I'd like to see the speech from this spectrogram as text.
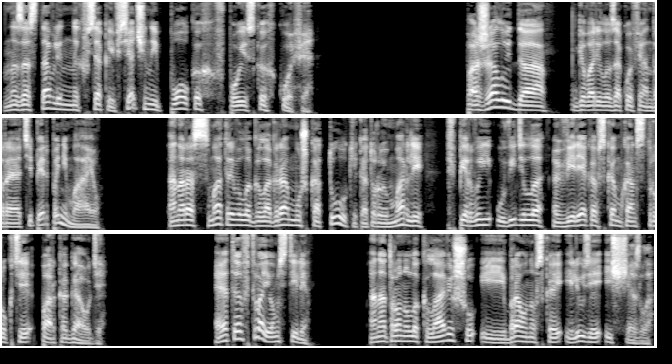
на заставленных всякой всячиной полках в поисках кофе. «Пожалуй, да», — говорила за кофе Андреа, — «теперь понимаю». Она рассматривала голограмму шкатулки, которую Марли впервые увидела в Верековском конструкте парка Гауди. «Это в твоем стиле». Она тронула клавишу, и брауновская иллюзия исчезла.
